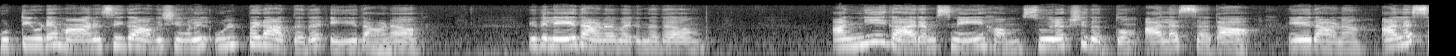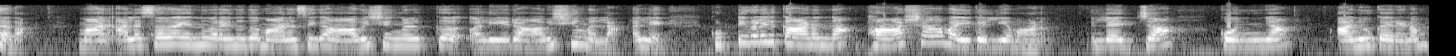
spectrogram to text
കുട്ടിയുടെ മാനസിക ആവശ്യങ്ങളിൽ ഉൾപ്പെടാത്തത് ഏതാണ്? ഇതിൽ ഏതാണ് വരുന്നത്? അംഗീകാരം സ്നേഹം സുരക്ഷിതത്വം അലസത. ഏതാണ്? അലസത. അലസത എന്ന് പറയുന്നത് മാനസിക ആവശ്യങ്ങൾക്ക് വലിയൊരു ആവശ്യമല്ല അല്ലെ? കുട്ടികളിൽ കാണുന്ന ഭാഷാ വൈകല്യമാണ് ലജ്ജ കൊഞ്ഞ അനുകരണം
